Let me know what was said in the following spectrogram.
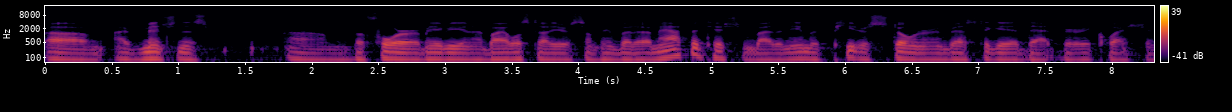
um, I've mentioned this um, before, maybe in a Bible study or something, but a mathematician by the name of Peter Stoner investigated that very question.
